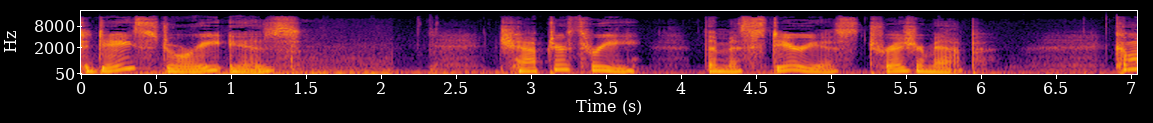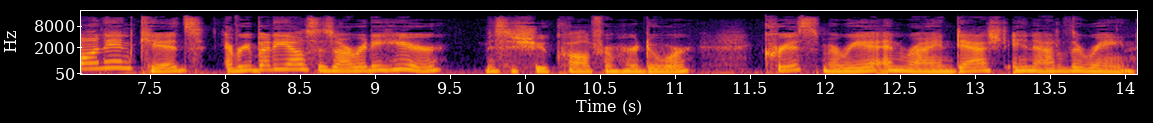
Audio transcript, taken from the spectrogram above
Today's story is Chapter 3 The Mysterious Treasure Map. Come on in, kids. Everybody else is already here, Mrs. Shue called from her door. Chris, Maria, and Ryan dashed in out of the rain.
